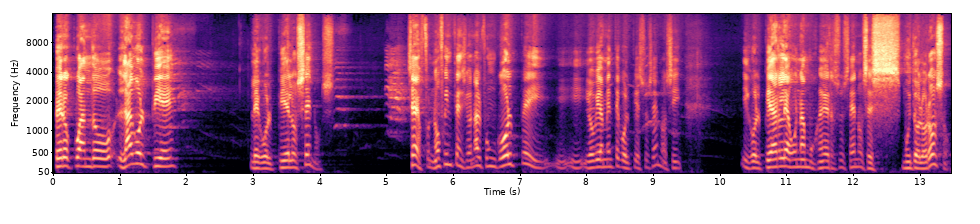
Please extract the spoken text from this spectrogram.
Pero cuando la golpeé, le golpeé los senos. O sea, no fue intencional, fue un golpe y, obviamente golpeé sus senos. Y, golpearle a una mujer sus senos es muy doloroso.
